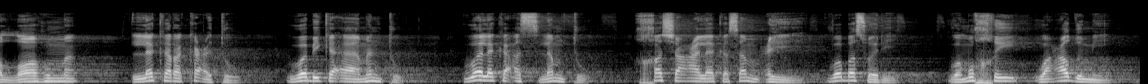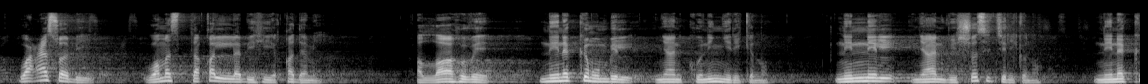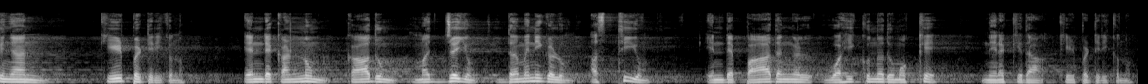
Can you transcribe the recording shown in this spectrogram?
اللهم لك ركعت وبك آمنت ولك أسلمت خشع لك سمعي وبصري ومخي وعظمي وعصبي وما استقل به قدمي അള്ളാഹുവെ നിനക്ക് മുമ്പിൽ ഞാൻ കുനിഞ്ഞിരിക്കുന്നു നിന്നിൽ ഞാൻ വിശ്വസിച്ചിരിക്കുന്നു നിനക്ക് ഞാൻ കീഴ്പ്പെട്ടിരിക്കുന്നു എൻ്റെ കണ്ണും കാതും മജ്ജയും ധമനികളും അസ്ഥിയും എന്റെ പാദങ്ങൾ വഹിക്കുന്നതുമൊക്കെ നിനക്കിതാ കീഴ്പ്പെട്ടിരിക്കുന്നു.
